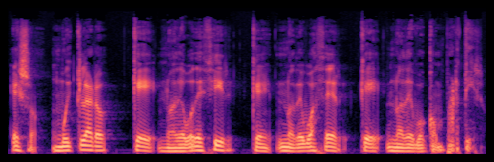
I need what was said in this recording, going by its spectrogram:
eso muy claro que no debo decir, que no debo hacer, que no debo compartir.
